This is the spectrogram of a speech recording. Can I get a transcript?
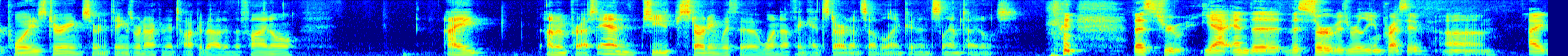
poise during certain things we're not going to talk about in the final. I I'm impressed, and she's starting with a one nothing head start on Sabalenka and Slam titles. That's true. Yeah, and the the serve is really impressive. Um, I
